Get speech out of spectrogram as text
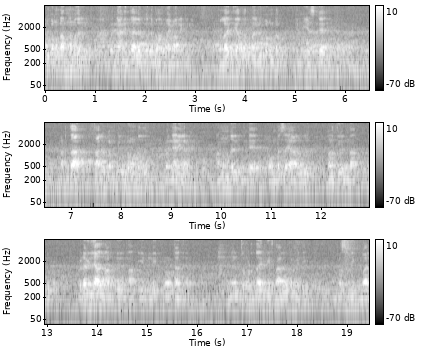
രൂപം കൊണ്ട അന്ന് മുതൽ പൊന്നാനി താലൂക്കിന്റെ ഭാഗമായി മാറിയിട്ടുണ്ട്. തൊള്ളായിരത്തി അറുപത്തിനാല് രൂപ കൊണ്ട എം ഇ എസിന്റെ അടുത്ത താലൂക്ക് കമ്മിറ്റി രൂപം കൊണ്ടത് പൊന്നാനിയിലാണ്. അന്ന് മുതൽ ഇതിന്റെ കൗണ്ടസായ ആളുകൾ നടത്തി വരുന്ന ഒരു വിടവില്ലാതെ നടത്തി വരുന്ന ഈ പ്രവർത്തനത്തിന് നേതൃത്വം കൊടുത്ത M E S taluk committee president Iqbal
